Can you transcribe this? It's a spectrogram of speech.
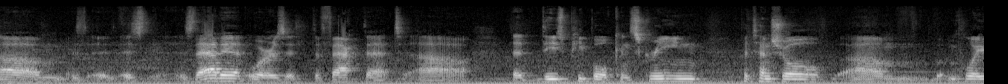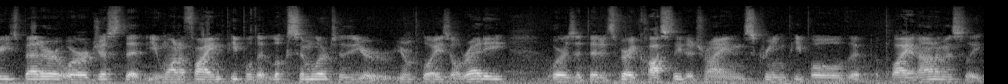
Um, is, is, is that it, or is it the fact that uh, that these people can screen potential um, employees better, or just that you want to find people that look similar to your your employees already, or is it that it's very costly to try and screen people that apply anonymously?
